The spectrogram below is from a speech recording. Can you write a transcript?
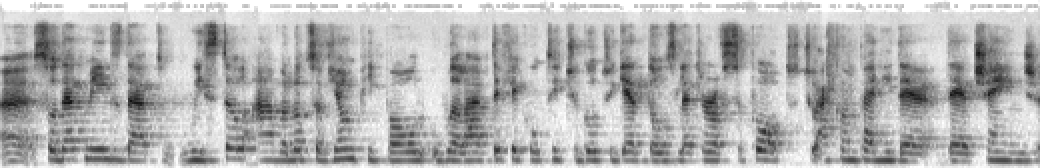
Uh, so that means that we still have a lot of young people who will have difficulty to go to get those letter of support to accompany their, their change.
